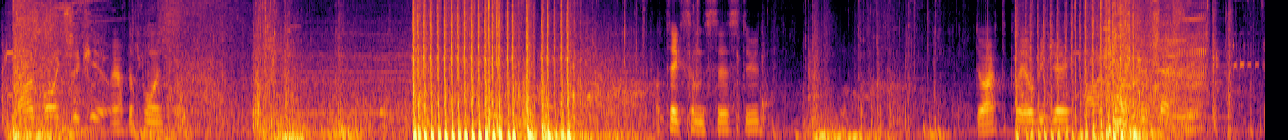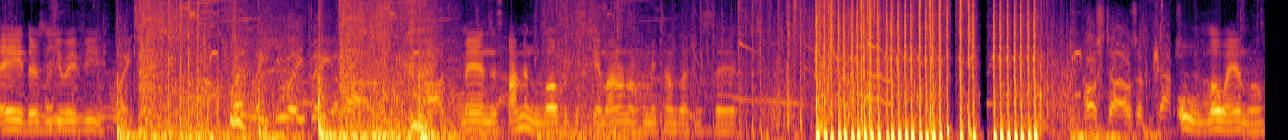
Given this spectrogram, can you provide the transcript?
Hardpoint secure. I got the points. I'll take some assists, dude. Do I have to play OBJ? Hey, there's a UAV. Waiting. Friendly UAV above. Man, this I'm in love with this game. I don't know how many times I can say it. Hostiles have captured. Oh, low ammo.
